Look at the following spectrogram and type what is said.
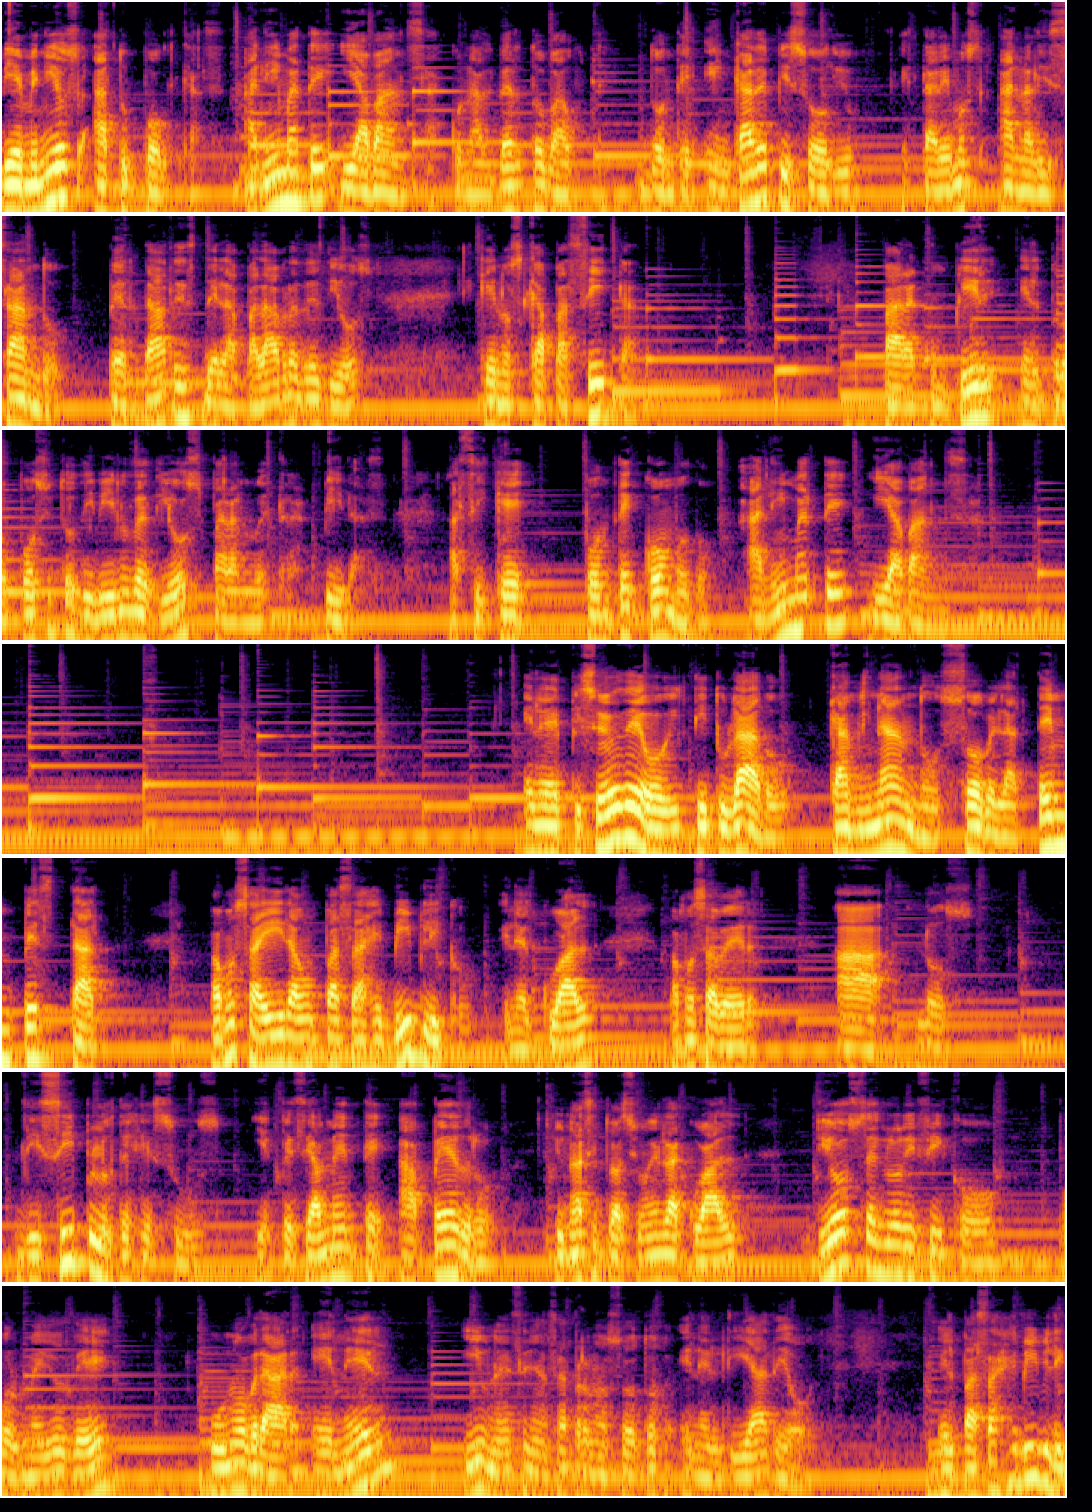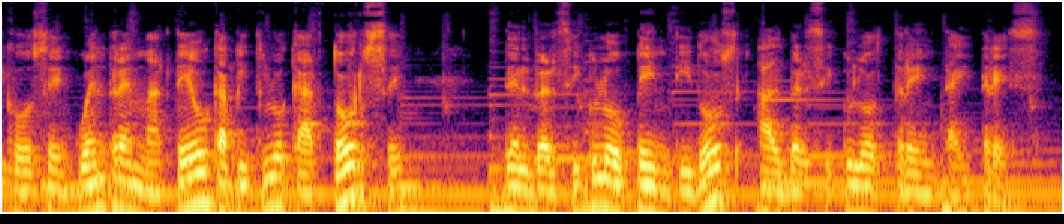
Bienvenidos a tu podcast, Anímate y Avanza con Alberto Baute, donde en cada episodio estaremos analizando verdades de la palabra de Dios que nos capacitan para cumplir el propósito divino de Dios para nuestras vidas. Así que ponte cómodo, anímate y avanza. En el episodio de hoy titulado Caminando sobre la tempestad, vamos a ir a un pasaje bíblico en el cual vamos a ver a los discípulos de Jesús y especialmente a Pedro y una situación en la cual Dios se glorificó por medio de un obrar en él y una enseñanza para nosotros en el día de hoy. El pasaje bíblico se encuentra en Mateo capítulo 14 del versículo 22 al versículo 33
